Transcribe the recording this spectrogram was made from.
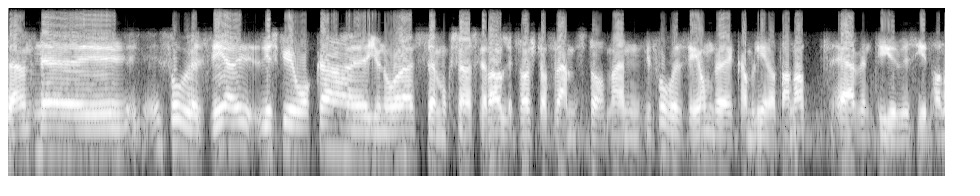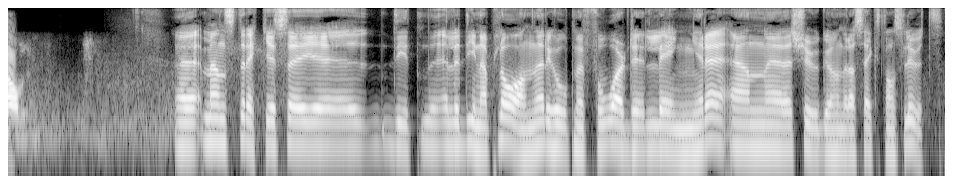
Sen eh, får vi väl se. Vi ska ju åka eh, junior-SM och Svenska rally först och främst då. Men vi får väl se om det kan bli något annat äventyr vid sidan om. Eh, men sträcker sig eh, ditt, eller dina planer ihop med Ford längre än eh, 2016 slut?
